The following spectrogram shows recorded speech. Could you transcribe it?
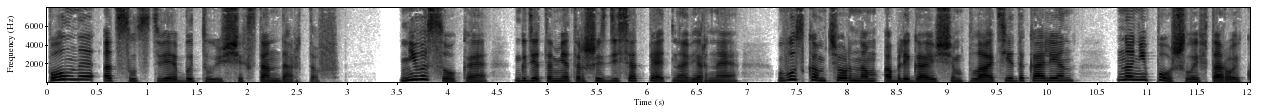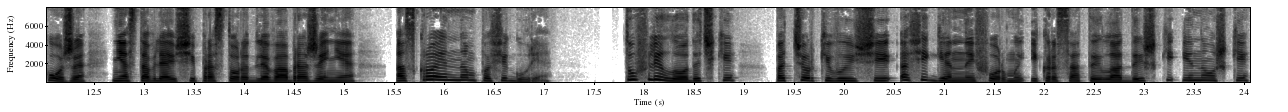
Полное отсутствие бытующих стандартов. Невысокая, где-то метр шестьдесят пять, наверное — в узком черном облегающем платье до колен, но не пошлой второй кожи, не оставляющей простора для воображения, а скроенном по фигуре. Туфли-лодочки, подчеркивающие офигенной формы и красоты лодыжки и ножки,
